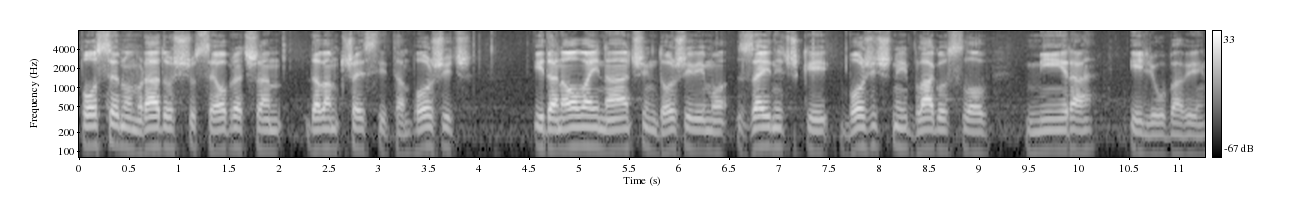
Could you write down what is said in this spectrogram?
Posebnom radošću se obraćam da vam čestitam Božić i da na ovaj način doživimo zajednički božićni blagoslov mira i ljubavi.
